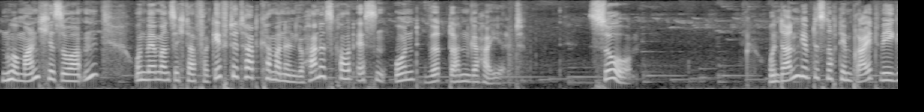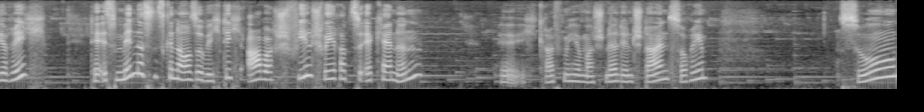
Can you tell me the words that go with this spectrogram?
nur manche Sorten. Und wenn man sich da vergiftet hat, kann man ein Johanniskraut essen und wird dann geheilt. So. Und dann gibt es noch den Breitwegerich. Der ist mindestens genauso wichtig, aber viel schwerer zu erkennen. Äh, ich greife mir hier mal schnell den Stein, sorry. So,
